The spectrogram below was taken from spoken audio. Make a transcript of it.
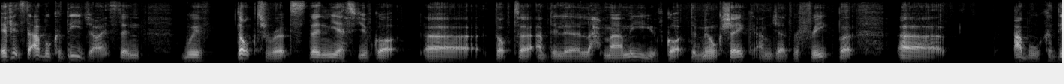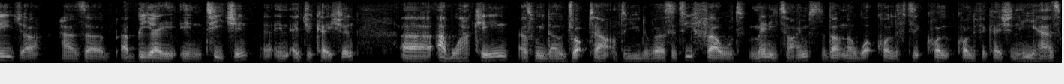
if it's the Abu Khadijites, then with doctorates, then yes, you've got uh, Dr. Abdullah Lahmami, you've got the milkshake, Amjad Rafiq, but uh, Abu Khadija has a, a BA in teaching, uh, in education. Uh, Abu Hakim, as we know, dropped out of the university, failed many times. I don't know what quali qual qualification he has,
